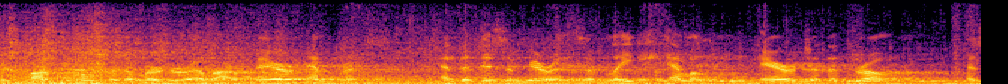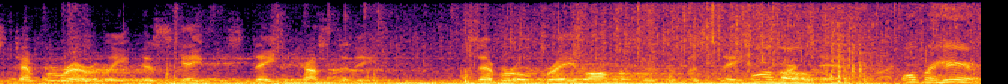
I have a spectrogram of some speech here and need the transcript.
Responsible for the murder of our fair Empress and the disappearance of Lady Emily, heir to the throne, has temporarily escaped state custody. Several brave officers of the state dead. Over here.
